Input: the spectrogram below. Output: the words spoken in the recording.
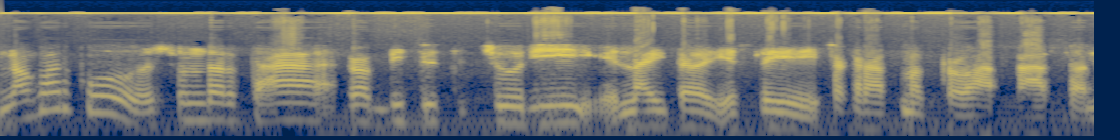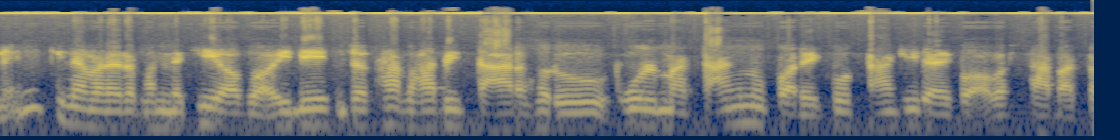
नगरको सुन्दरता र विद्युत चोरीलाई त यसले सकारात्मक प्रभाव पार्छ नै किन भनेर भनेदेखि अब अहिले जथाभावी तारहरू पुलमा टाङ्नु परेको टाँगिरहेको अवस्थाबाट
